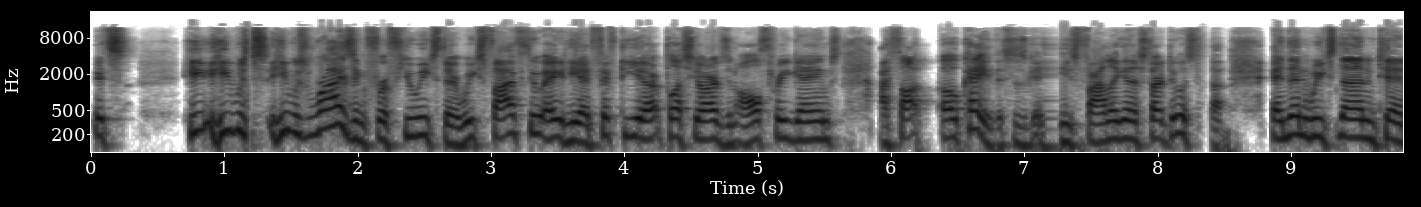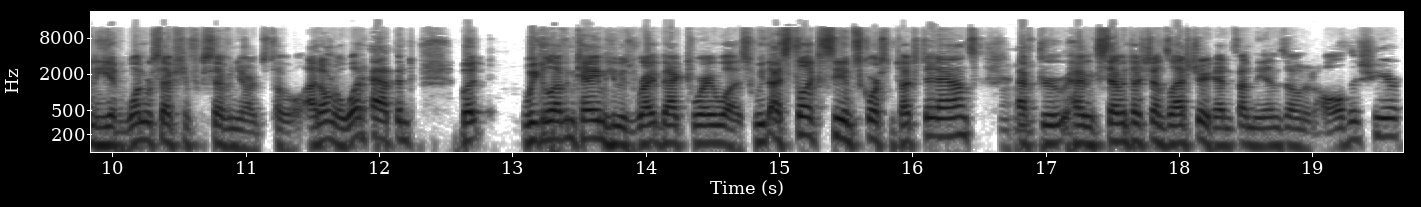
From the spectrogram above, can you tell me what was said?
it's he he was he was rising for a few weeks there. Weeks five through eight, he had fifty plus yards in all three games. I thought, okay, this is he's finally going to start doing stuff. And then weeks nine and ten, he had one reception for seven yards total. I don't know what happened, but week eleven came, he was right back to where he was. We, I still like to see him score some touchdowns mm-hmm. after having seven touchdowns last year. He hadn't found the end zone at all this year,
